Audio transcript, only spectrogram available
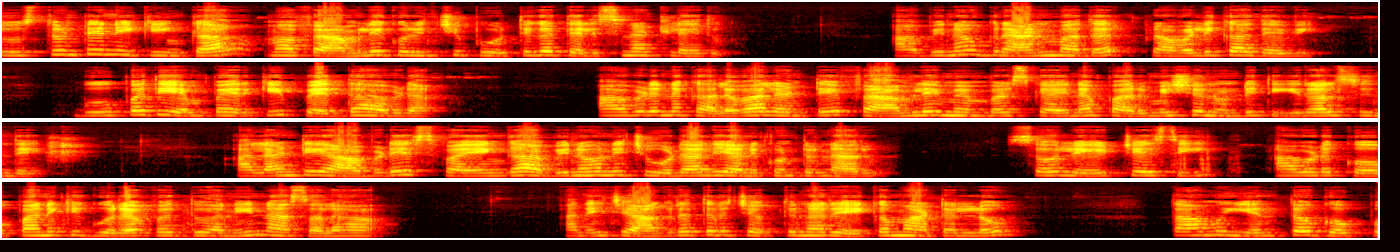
చూస్తుంటే నీకు ఇంకా మా ఫ్యామిలీ గురించి పూర్తిగా తెలిసినట్లేదు. Abhinav grand mother Pravalikadevi. భూపతి ఎంపైర్కి పెద్ద ఆవిడ. ఆవిడను కలవాలంటే ఫ్యామిలీ మెంబర్స్కైనా పర్మిషన్ ఉండి తీరాల్సిందే. అలాంటి ఆవిడే స్వయంగా అభినవ్ని చూడాలి అనుకుంటున్నారు. సో లేట్ చేసి ఆవిడ కోపానికి గురవ్వద్దు అని నా సలహా. అని జాగ్రత్తలు చెప్తున్న రేఖ మాటల్లో తాము ఎంతో గొప్ప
